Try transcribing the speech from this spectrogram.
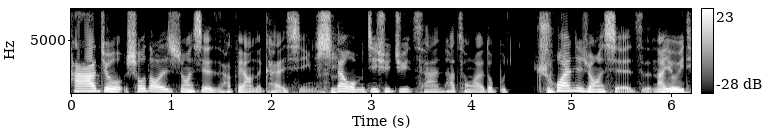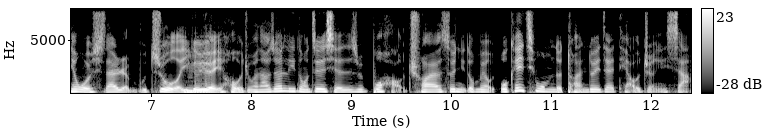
他就收到了这双鞋子，他非常的开心。是，但我们继续聚餐，他从来都不穿这双鞋子。那有一天我实在忍不住了，嗯、一个月以后我就问他说：“李董，这个鞋子是不是不好穿？所以你都没有，我可以请我们的团队再调整一下。”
